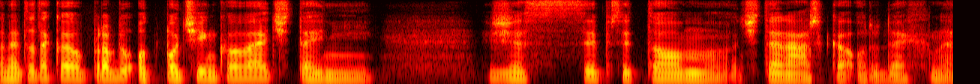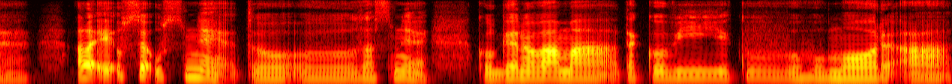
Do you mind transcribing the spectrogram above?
on je to takové opravdu odpočinkové čtení, že si přitom čtenářka oddechne, ale i se usměje, to uh, zasměje. Kolgenová má takový jako humor a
